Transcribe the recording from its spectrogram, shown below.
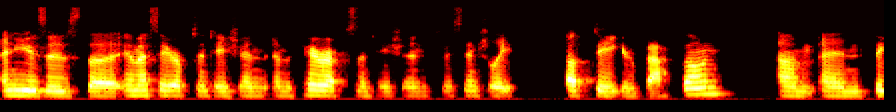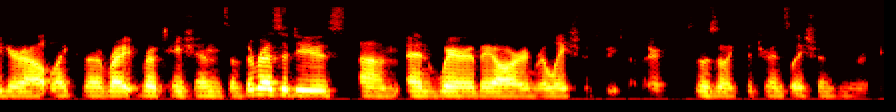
and uses the MSA representation and the pair representation to essentially update your backbone um, and figure out like the right rotations of the residues um, and where they are in relation to each other. So those are like the translations and the rotations.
